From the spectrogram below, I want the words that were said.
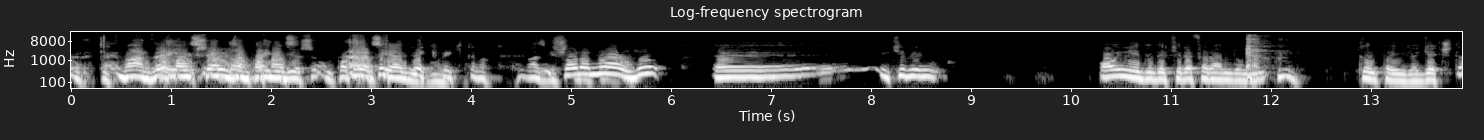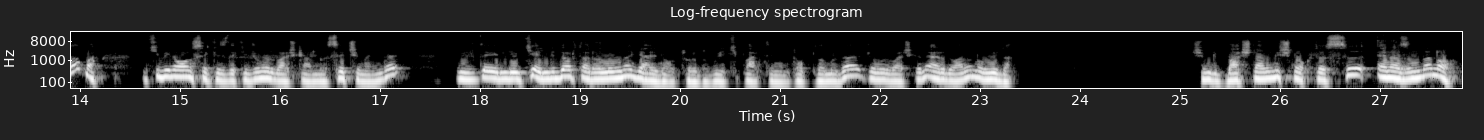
Evet. evet. Vardı. Potansiyel, en yüzden potansiyel, potansiyel evet, peki, peki, peki, tamam. Vazgeçtim. Sonra ne oldu? Ee, 2017'deki referandumun kıl payıyla geçti ama 2018'deki Cumhurbaşkanlığı seçiminde %52-54 aralığına geldi oturdu bu iki partinin toplamı da Cumhurbaşkanı Erdoğan'ın oyu da. Şimdi başlangıç noktası en azından o.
